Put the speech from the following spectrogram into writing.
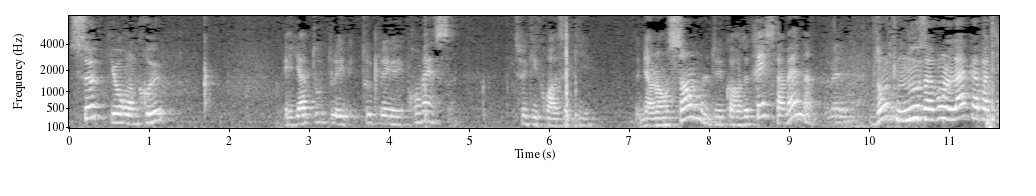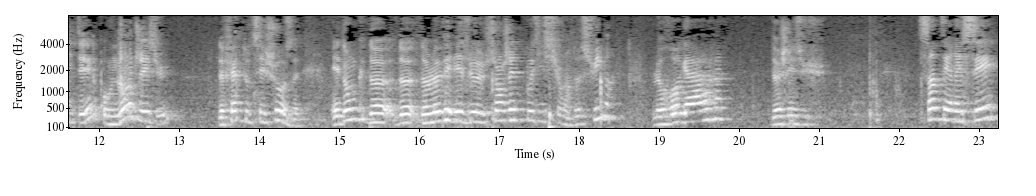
ceux qui auront cru et il y a toutes les, toutes les promesses. Ceux qui croient, c'est qui C'est bien l'ensemble du corps de Christ, amen. Donc nous avons la capacité, au nom de Jésus, de faire toutes ces choses. Et donc de, de lever les yeux, changer de position, de suivre le regard de Jésus. S'intéresser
